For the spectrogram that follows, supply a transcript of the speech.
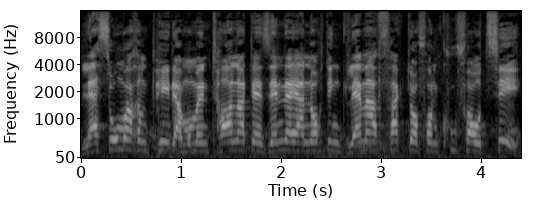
Lass so machen, Peter. Momentan hat der Sender ja noch den Glamour-Faktor von QVC.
